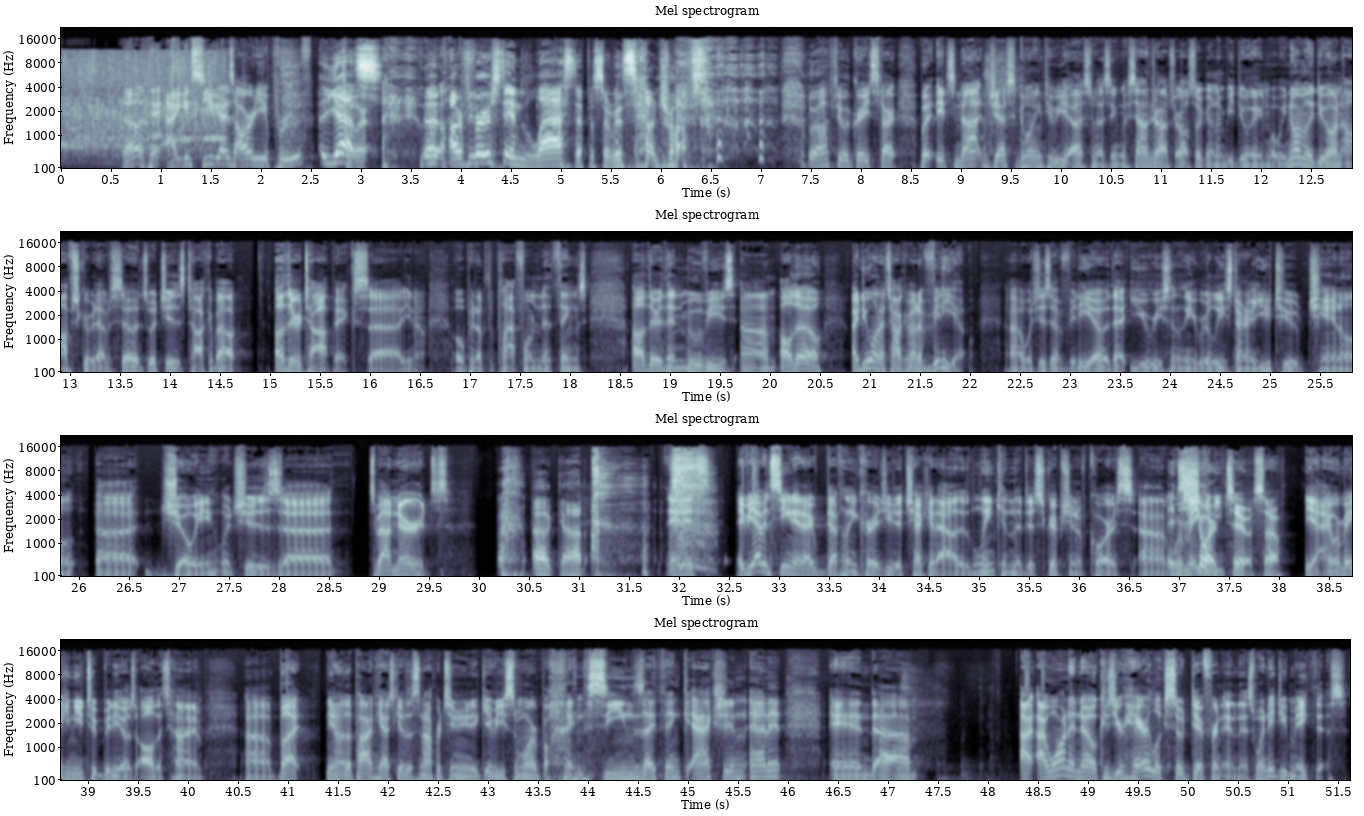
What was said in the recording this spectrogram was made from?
Oh, hey, I can see you guys already approve. Yes. So we're- Uh, our first and last episode with sound drops. We're off to a great start, but it's not just going to be us messing with sound drops. We're also going to be doing what we normally do on off script episodes, which is talk about other topics, uh, you know, open up the platform to things other than movies. Um, although I do want to talk about a video, uh, which is a video that you recently released on our YouTube channel, uh, Joey, which is uh, it's about nerds. oh God. And it's if you haven't seen it, I definitely encourage you to check it out. The link in the description, of course. Um, It's making short you- too, so yeah, and we're making YouTube videos all the time. Uh, but you know, the podcast gives us an opportunity to give you some more behind the scenes, I think, action at it. And um, I, I want to know because your hair looks so different in this. When did you make this?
